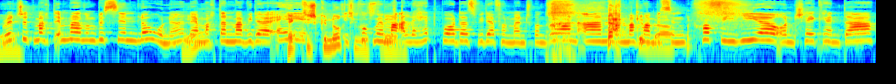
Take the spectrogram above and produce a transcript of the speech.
Richard macht immer so ein bisschen low, ne? Ja. Der macht dann mal wieder, ey, Hektisch genug, ich gucke mir mal Leben. alle Headwaters wieder von meinen Sponsoren an Ja, und mach mal ein genau. bisschen Coffee hier und Shakehand da.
